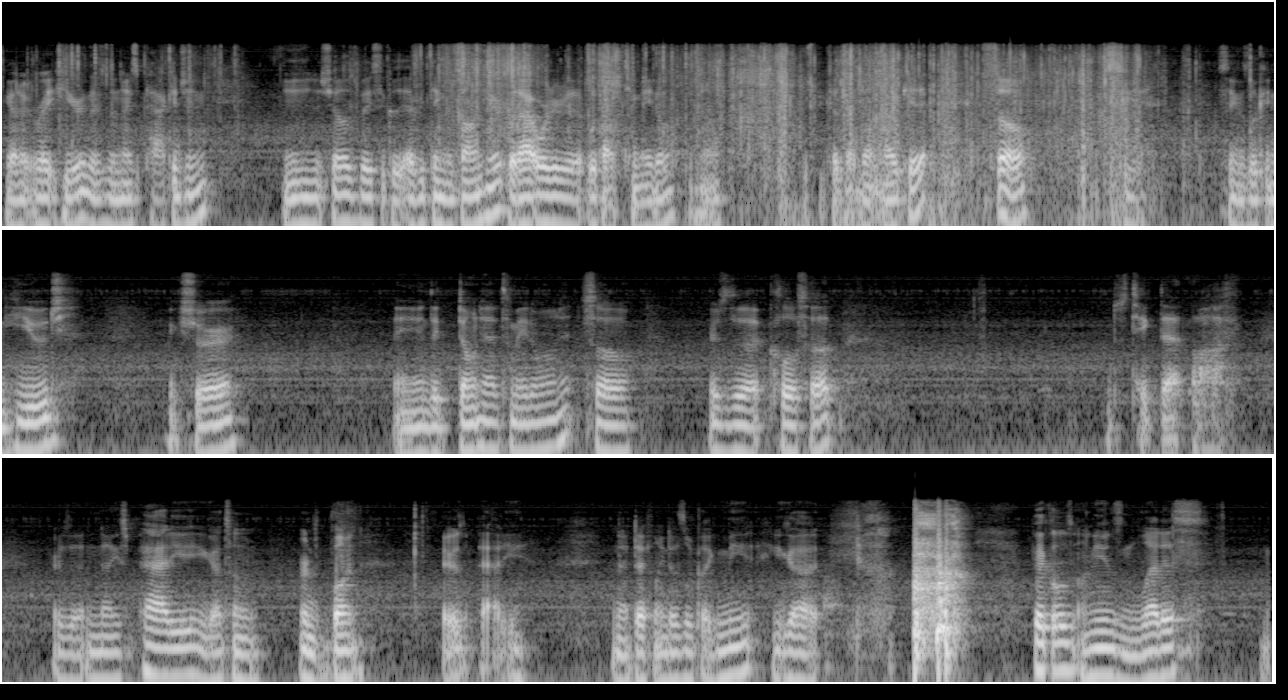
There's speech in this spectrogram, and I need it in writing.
got it right here. There's the nice packaging, and it shows basically everything that's on here. But I ordered it without tomato, you know, just because I don't like it. So, let's see. This thing is looking huge. Make sure. And they don't have tomato on it. So, here's the close up. I'll just take that off. There's a nice patty. You got some, or the bun. There's a patty. And that definitely does look like meat. You got pickles, onions, and lettuce,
